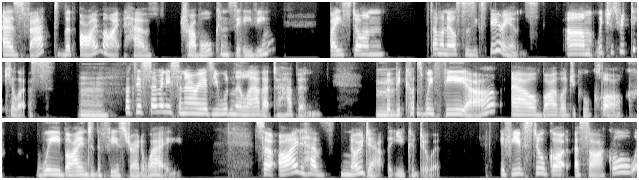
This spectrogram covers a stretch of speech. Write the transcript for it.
as fact that I might have trouble conceiving based on someone else's experience, um, which is ridiculous. Mm. Like there's so many scenarios you wouldn't allow that to happen. Mm. But because we fear our biological clock, we buy into the fear straight away. So I'd have no doubt that you could do it. If you've still got a cycle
